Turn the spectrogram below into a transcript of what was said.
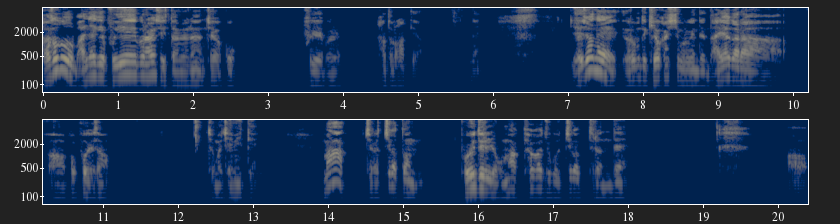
네. 가서도 만약에 V앱을 할 수 있다면은 제가 꼭 V앱을 하도록 할게요. 네. 예전에 여러분들 기억하실지 모르겠는데 나야가라 어, 폭포에서 정말 재미있게 막 제가 찍었던 보여드리려고 막 켜가지고 찍어드렸는데 어,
